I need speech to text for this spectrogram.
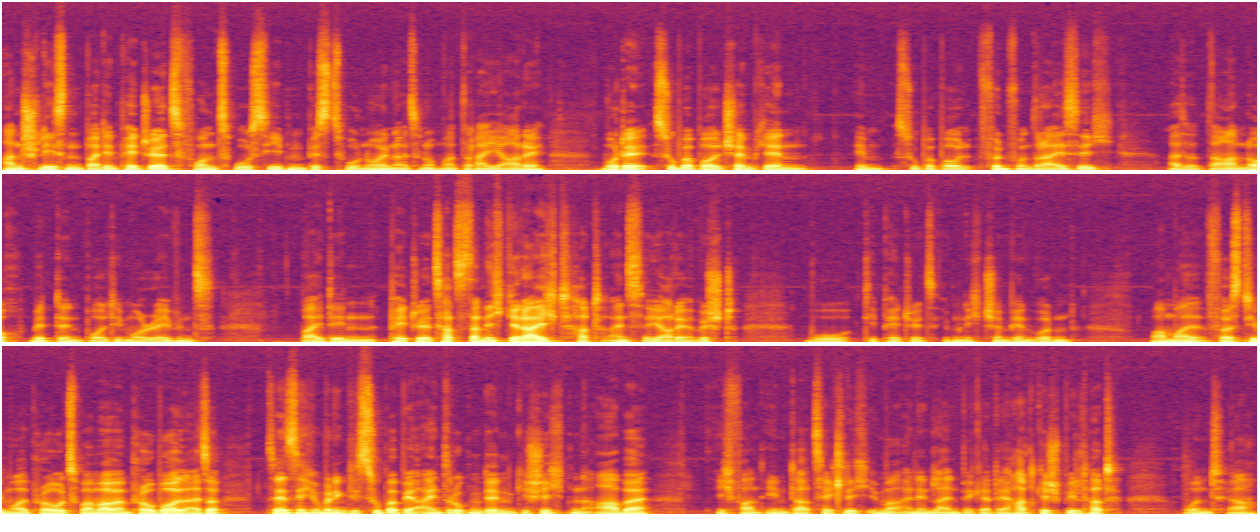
anschließend bei den Patriots von 2007 bis 2009, also nochmal drei Jahre, wurde Super Bowl Champion im Super Bowl 35, also da noch mit den Baltimore Ravens. Bei den Patriots hat es dann nicht gereicht, hat eins der Jahre erwischt, wo die Patriots eben nicht Champion wurden. War mal First Team All Pro, zweimal beim Pro Bowl. Also sind jetzt nicht unbedingt die super beeindruckenden Geschichten, aber ich fand ihn tatsächlich immer einen Linebacker, der hart gespielt hat. Und ja,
